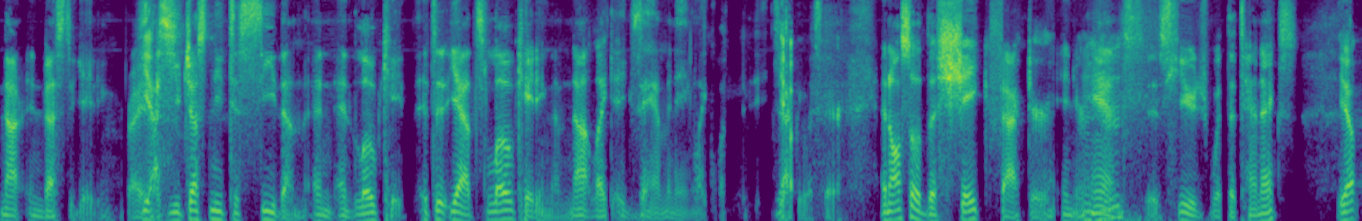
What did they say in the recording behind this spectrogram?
not investigating, right? Yes. Like you just need to see them and and locate. It's a, yeah, it's locating them, not like examining like what exactly what's there. And also the shake factor in your Mhm. hands is huge with the 10x. Yep.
